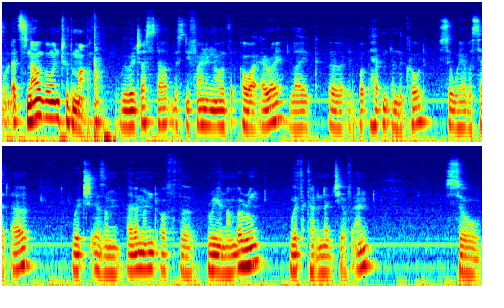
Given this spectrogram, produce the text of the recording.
So let's now go into the math we will just start with defining our, our array like uh, it happened in the code. So we have a set L, which is an element of the real number room with cardinality of n. So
